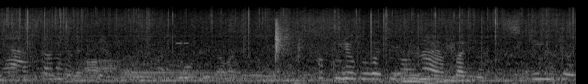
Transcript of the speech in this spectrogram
迫力が違うなやっぱり至近距離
